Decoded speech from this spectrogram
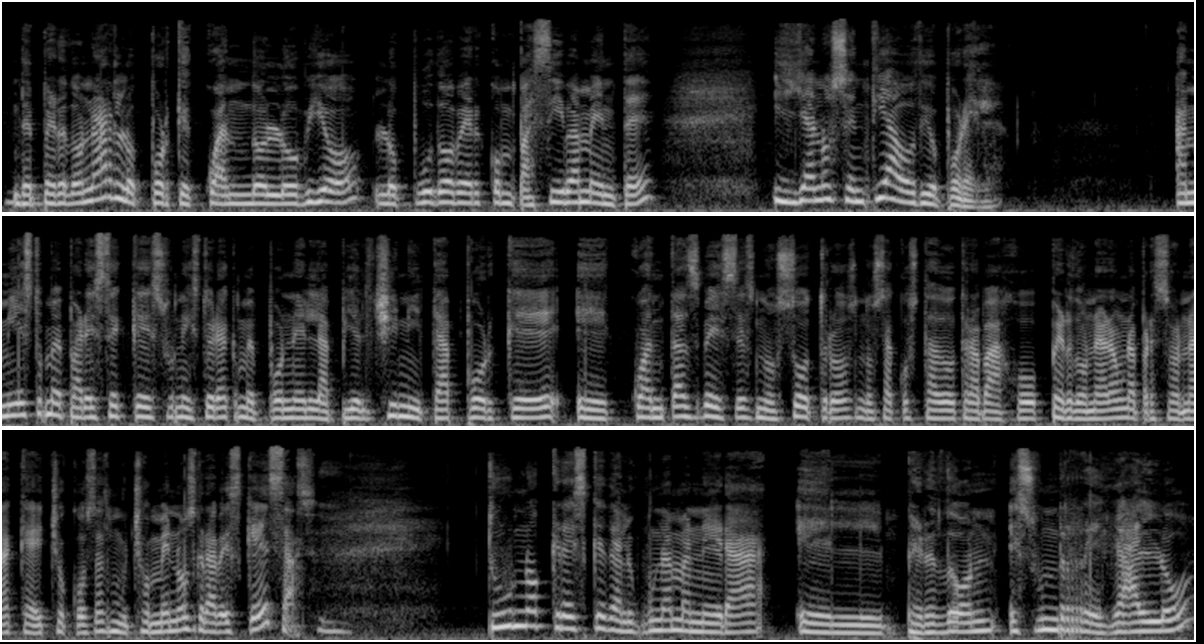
de perdonarlo, porque cuando lo vio, lo pudo ver compasivamente y ya no sentía odio por él. A mí esto me parece que es una historia que me pone la piel chinita porque eh, cuántas veces nosotros nos ha costado trabajo perdonar a una persona que ha hecho cosas mucho menos graves que esa. ¿Tú no crees que de alguna manera el perdón es un regalo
